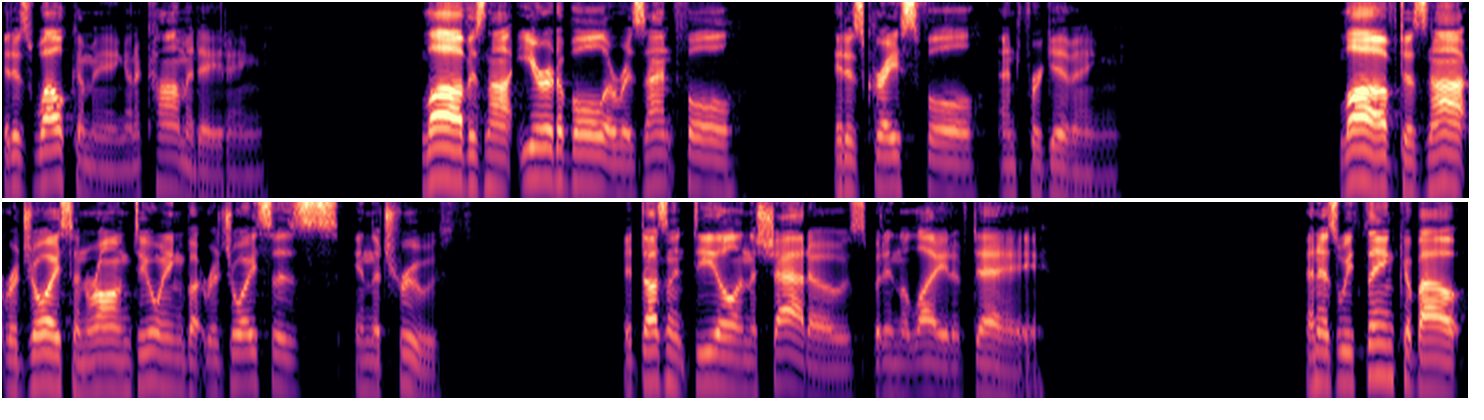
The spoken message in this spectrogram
It is welcoming and accommodating. Love is not irritable or resentful, it is graceful and forgiving. Love does not rejoice in wrongdoing, but rejoices in the truth. It doesn't deal in the shadows, but in the light of day. And as we think about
